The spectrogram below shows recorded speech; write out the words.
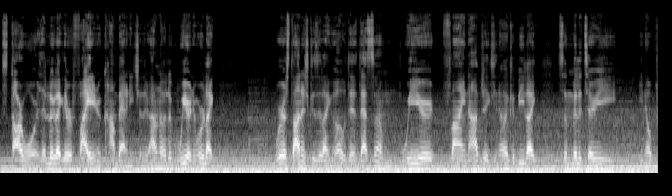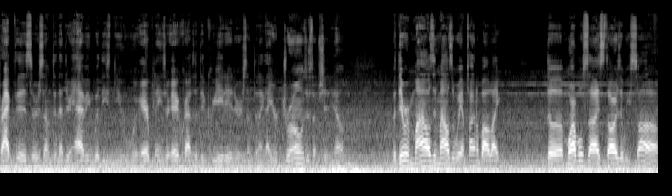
Star Wars. It looked like they were fighting or combating each other. I don't know. It looked weird, and we're like, we're astonished because they're like, oh, that's some weird flying objects. You know, it could be like some military you know, practice or something that they're having with these new airplanes or aircrafts that they've created or something like that, or drones or some shit, you know. But they were miles and miles away. I'm talking about like the marble-sized stars that we saw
